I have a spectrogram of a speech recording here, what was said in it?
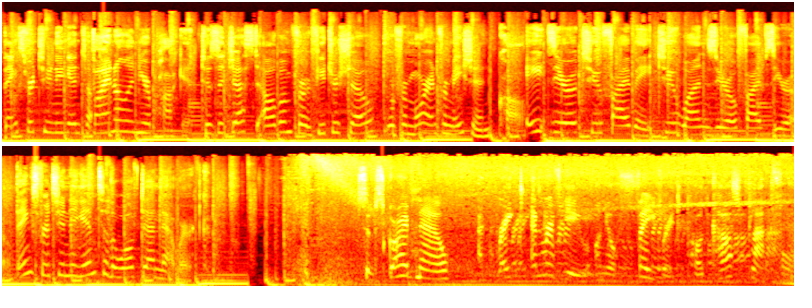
Thanks for tuning in to Vinyl in Your Pocket. To suggest album for a future show or for more information, call 802-582-1050. Thanks for tuning in to the Wolf Den Network. Subscribe now. And rate and review on your favorite podcast platform.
